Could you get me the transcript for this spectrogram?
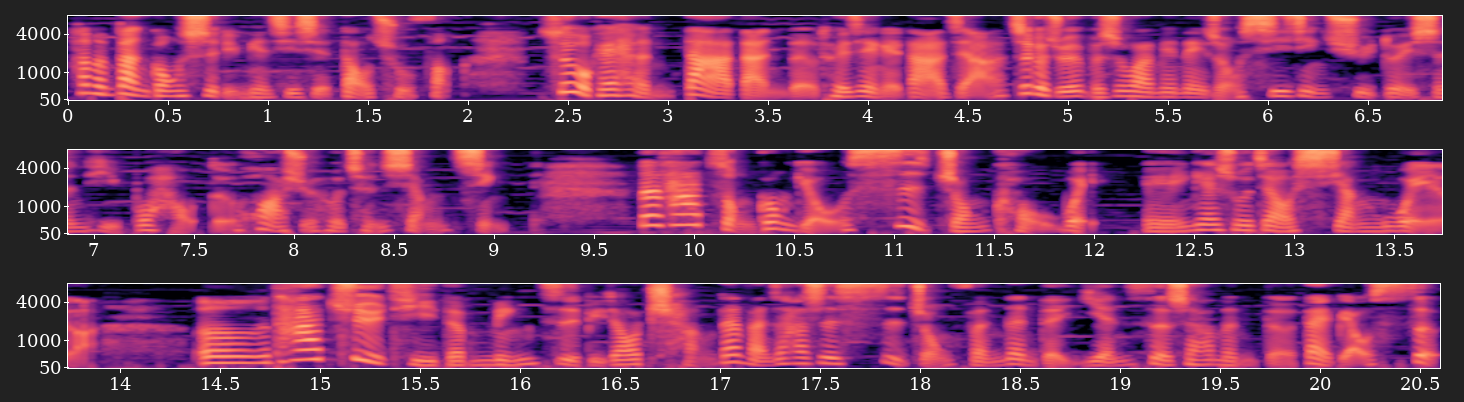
他们办公室里面其实也到处放，所以我可以很大胆的推荐给大家。这个绝对不是外面那种吸进去对身体不好的化学合成香精。那它总共有四种口味，诶，应该说叫香味啦。嗯，它具体的名字比较长，但反正它是四种粉嫩的颜色是它们的代表色。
